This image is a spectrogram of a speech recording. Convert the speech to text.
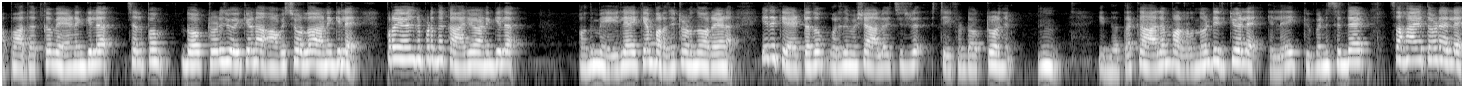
അപ്പോൾ അതൊക്കെ വേണമെങ്കിൽ ചിലപ്പം ഡോക്ടറോട് ചോദിക്കണം ആവശ്യമുള്ളതാണെങ്കിലേ പ്രയോജനപ്പെടുന്ന കാര്യമാണെങ്കിൽ ഒന്ന് മെയിൽ അയക്കാൻ പറഞ്ഞിട്ടുണ്ടെന്ന് പറയണം. ഇത് കേട്ടതും ഒരു നിമിഷം ആലോചിച്ചിട്ട് സ്റ്റീഫൻ ഡോക്ടർ പറഞ്ഞു ഇന്നത്തെ കാലം വളർന്നുകൊണ്ടിരിക്കുമല്ലേ എല്ലാ എക്യുപ്മെന്റ്സിന്റെ സഹായത്തോടെ അല്ലേ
